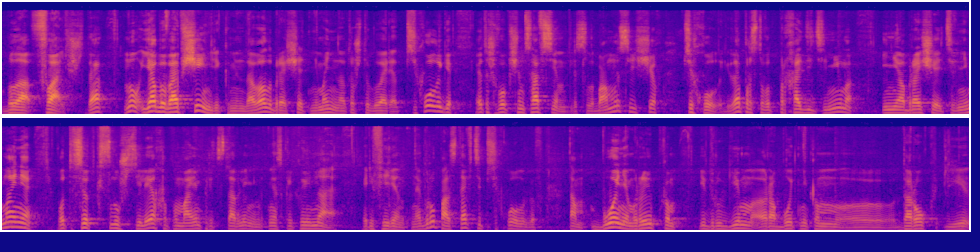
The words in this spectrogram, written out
была фальш, да, ну, я бы вообще не рекомендовал обращать внимание на то, что говорят психологи. Это же, в общем, совсем для слабомыслящих психологи, да, просто вот проходите мимо и не обращайте внимания. Вот все-таки слушатели эхо, по моим представлениям, это несколько иная референтная группа. Оставьте психологов там Боням, Рыбкам и другим работникам э, дорог и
